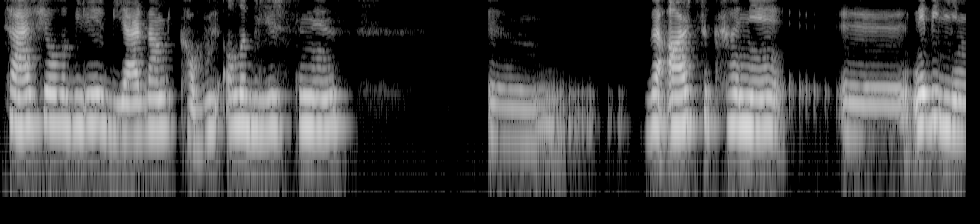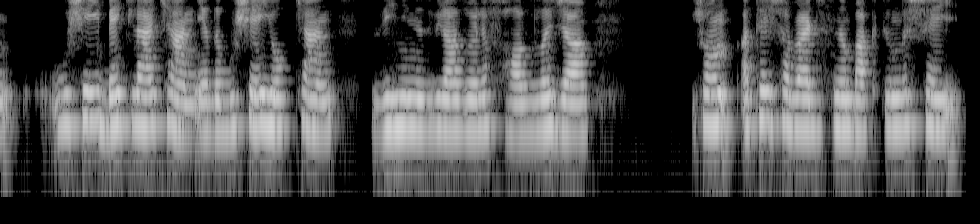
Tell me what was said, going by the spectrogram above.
terfi olabilir, bir yerden bir kabul alabilirsiniz. Ee, ve artık hani e, ne bileyim bu şeyi beklerken ya da bu şey yokken zihniniz biraz böyle fazlaca şu an ateş habercisine baktığımda şey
